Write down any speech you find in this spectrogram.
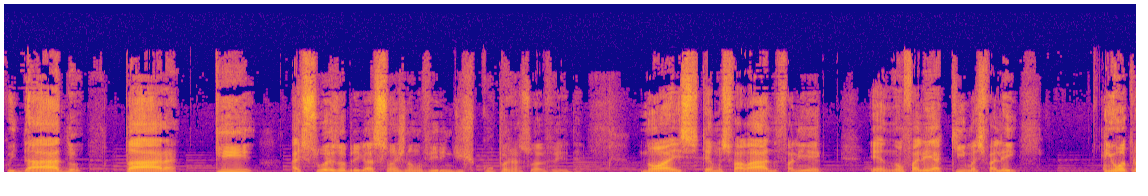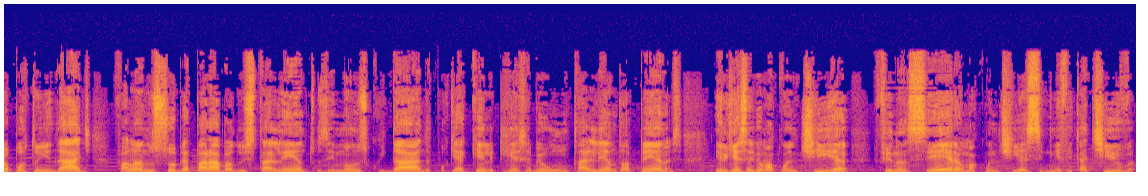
cuidado para que as suas obrigações não virem desculpas na sua vida. Nós temos falado, falei, eh, não falei aqui, mas falei em outra oportunidade, falando sobre a parábola dos talentos, irmãos, cuidado, porque aquele que recebeu um talento apenas, ele recebeu uma quantia financeira, uma quantia significativa.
